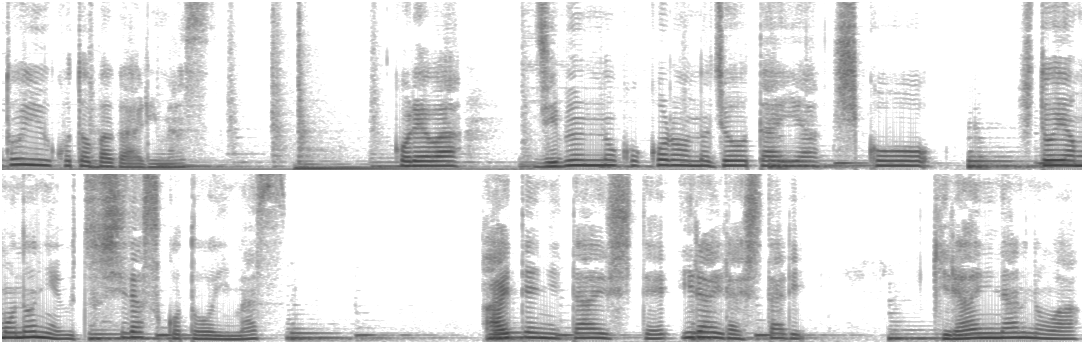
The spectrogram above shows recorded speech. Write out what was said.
という言葉があります。これは自分の心の状態や思考を人や物に映し出すことを言います。相手に対してイライラしたり嫌いになるのは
